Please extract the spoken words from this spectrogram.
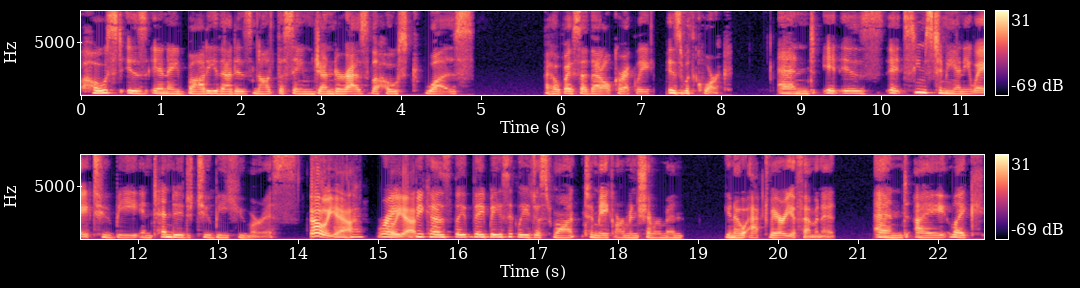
host is in a body that is not the same gender as the host was, I hope I said that all correctly, is with Quark. And it is, it seems to me anyway, to be intended to be humorous. Oh, yeah. Mm-hmm. Oh, right. yeah. Because they, they basically just want to make Armin Shimerman, you know, act very effeminate. And I, like,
